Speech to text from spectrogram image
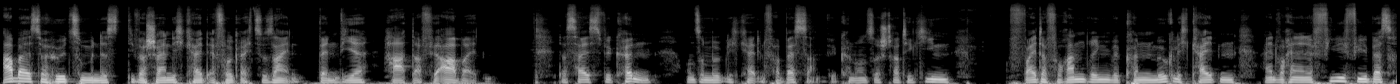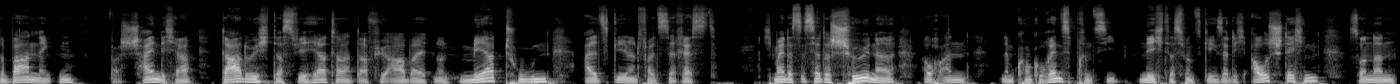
aber es erhöht zumindest die Wahrscheinlichkeit, erfolgreich zu sein, wenn wir hart dafür arbeiten. Das heißt, wir können unsere Möglichkeiten verbessern. Wir können unsere Strategien weiter voranbringen. Wir können Möglichkeiten einfach in eine viel, viel bessere Bahn lenken. Wahrscheinlicher dadurch, dass wir härter dafür arbeiten und mehr tun als gegebenenfalls der Rest. Ich meine, das ist ja das Schöne auch an einem Konkurrenzprinzip. Nicht, dass wir uns gegenseitig ausstechen, sondern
